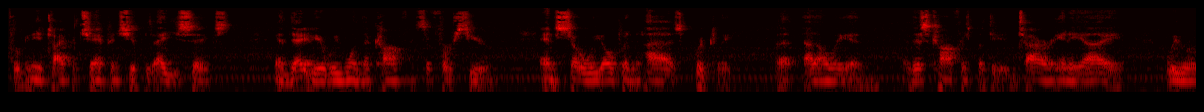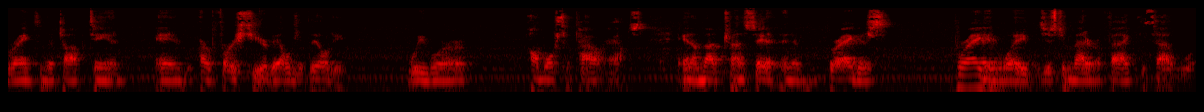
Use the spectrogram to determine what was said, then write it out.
for any type of championship was 86. And that year we won the conference the first year. And so we opened eyes quickly, uh, not only in this conference, but the entire NAIA. We were ranked in the top 10. And our first year of eligibility, we were almost a powerhouse. And I'm not trying to say it in a braggish, bragging way, but just a matter of fact, that's how it was.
